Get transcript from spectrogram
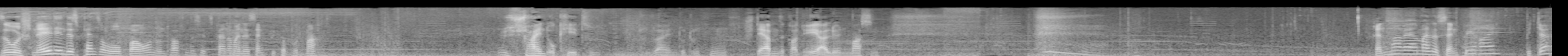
So, schnell den Dispenser hochbauen und hoffen, dass jetzt keiner meine Sentry kaputt macht. Es scheint okay zu, zu sein. Dort unten sterben sie gerade eh alle in Massen. Renn mal wer in meine Sentry rein, bitte.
